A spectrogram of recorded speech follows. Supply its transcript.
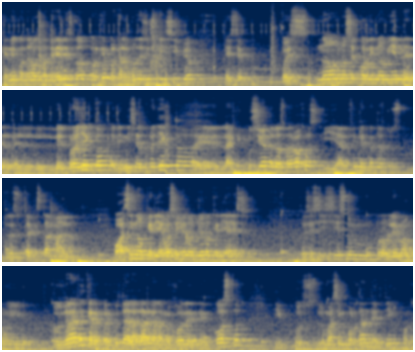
que no encontramos materiales, todo. ¿Por qué? Porque a lo mejor desde un principio, este, pues no, no se coordinó bien el, el, el proyecto, el inicio del proyecto, eh, la ejecución de los trabajos y al fin de cuentas, pues resulta que está mal, ¿no? O así no quería, o eso yo no, yo no quería eso. Entonces sí, sí es un, un problema muy, pues, grave que repercute a la larga a lo mejor en, costo y pues lo más importante, el tiempo. ¿no?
